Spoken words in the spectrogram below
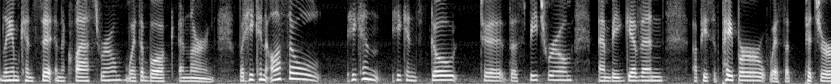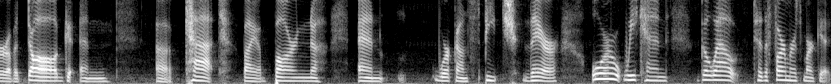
liam can sit in a classroom with a book and learn but he can also he can he can go to the speech room and be given a piece of paper with a picture of a dog and a cat by a barn and work on speech there or we can go out to the farmers market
